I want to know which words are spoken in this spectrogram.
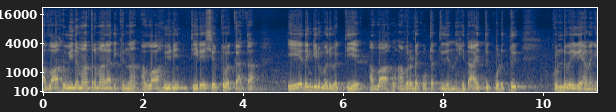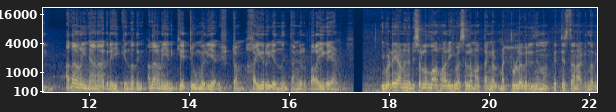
അള്ളാഹുവിനെ മാത്രം ആരാധിക്കുന്ന അള്ളാഹുവിന് തീരെ ശിർക്ക് വെക്കാത്ത ഏതെങ്കിലും ഒരു വ്യക്തിയെ അള്ളാഹു അവരുടെ കൂട്ടത്തിൽ നിന്ന് ഹിദായത്ത് കൊടുത്ത് കൊണ്ടുവരികയാണെങ്കിൽ അതാണ് ഞാൻ ആഗ്രഹിക്കുന്നത്. അതാണ് എനിക്ക് ഏറ്റവും വലിയ ഇഷ്ടം ഹൈർ എന്ന് തങ്ങൾ പറയുകയാണ്. ഇവിടെയാണ് നബി സല്ലല്ലാഹു അലഹി വസ്ലമ തങ്ങൾ മറ്റുള്ളവരിൽ നിന്നും വ്യത്യസ്തനാകുന്നത്.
